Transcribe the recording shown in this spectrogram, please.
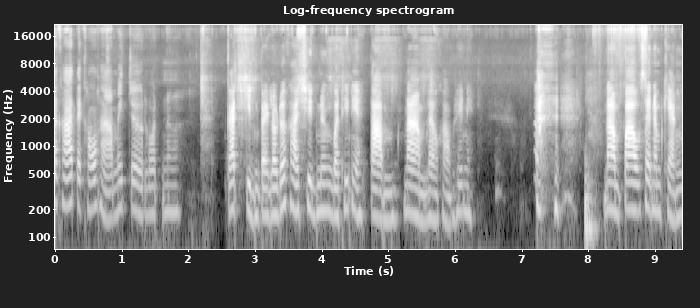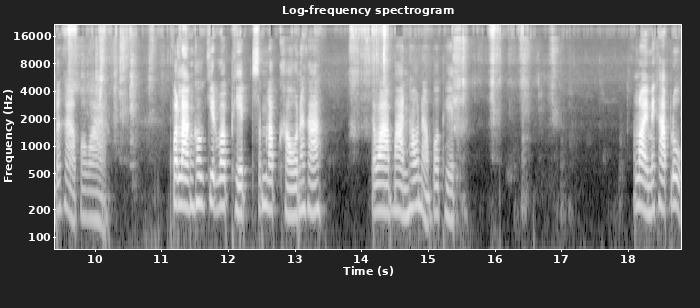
นะคะ แต่เขาหาไม่เจอรสหนึ่งกัดกินไปแล้วเด้วยค่ะชิ้นหนึ่งบัดที่เนี่ยตามน้ำแล้วค่ะบัดที่นี่น้ำเปล่าใส่น้ำแข็งเด้วยค่ะ เพราะว่าฝรั่งเขาคิดว่าเผ็ดสำหรับเขานะคะ แต่ว่าบ้านเขาหนาบ่เผ็ดอร่อยไหมครับ ลูก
